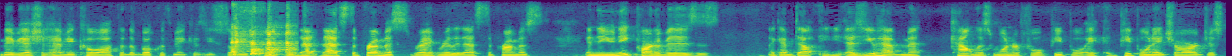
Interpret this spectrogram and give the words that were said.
maybe I should have you co-author the book with me because you still, you still that that's the premise, right? Really, that's the premise. And the unique part of it is, is like I've dealt as you have met countless wonderful people, eh, people in HR, just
